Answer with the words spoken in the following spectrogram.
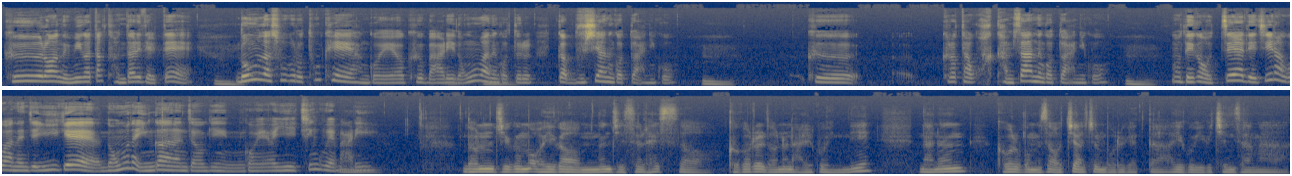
그런 의미가 딱 전달이 될때 음. 너무나 속으로 통쾌한 거예요. 그 말이 너무 많은 음. 것들을 그러니까 무시하는 것도 아니고 음, 그 그렇다고 확 감싸는 것도 아니고 음, 뭐 내가 어째야 되지라고 하는 이제 이게 너무나 인간적인 거예요. 이 친구의 말이. 음. 너는 지금 어이가 없는 짓을 했어. 그거를 너는 알고 있니? 나는 그걸 보면서 어찌할 줄 모르겠다. 아이고 이거 진상아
